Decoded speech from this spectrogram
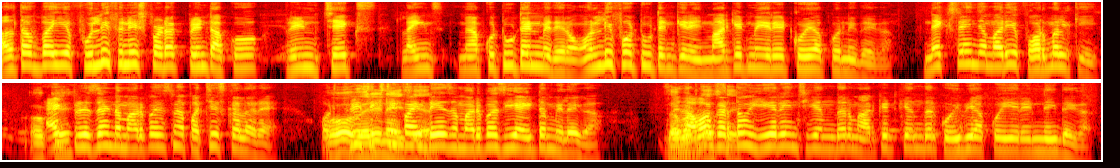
अल्ताफ भाई ये fully finish product print आपको प्रिंट चेक्स लाइंस मैं आपको टू टेन में दे रहा हूँ। ओनली फॉर टू टेन की रेंज मार्केट में ये रेट कोई आपको नहीं देगा। नेक्स्ट रेंज हमारी है फॉर्मल की। एट प्रेजेंट हमारे पास इसमें पच्चीस कलर है। और Oh, three very sixty nice days हमारे पास ये आइटम मिलेगा। मैं दावा करता हूँ ये रेंज के अंदर मार्केट के अंदर कोई भी आपको ये रेंज नहीं देगा।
